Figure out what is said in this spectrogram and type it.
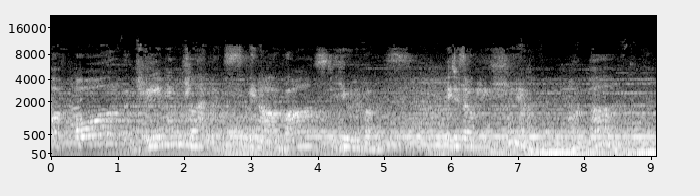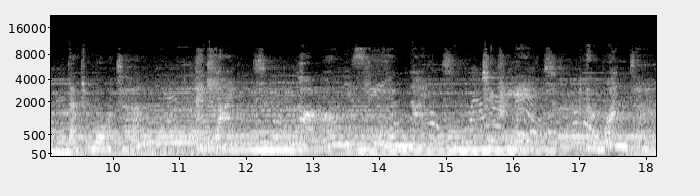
Of all the gleaming planets in our vast universe, it is only here on Earth that water and light harmoniously unite to create the wonder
